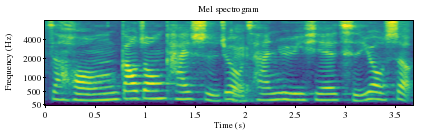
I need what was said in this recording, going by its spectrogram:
从高中开始就有参与一些慈幼社。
